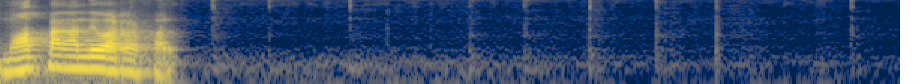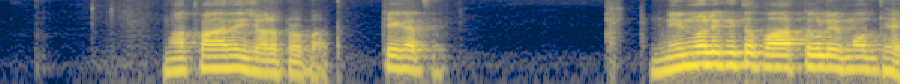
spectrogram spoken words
মহাত্মা গান্ধী ওয়াটারফল মহাত্মা গান্ধী জলপ্রপাত, ঠিক আছে? নিম্নলিখিত পদার্থগুলির মধ্যে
